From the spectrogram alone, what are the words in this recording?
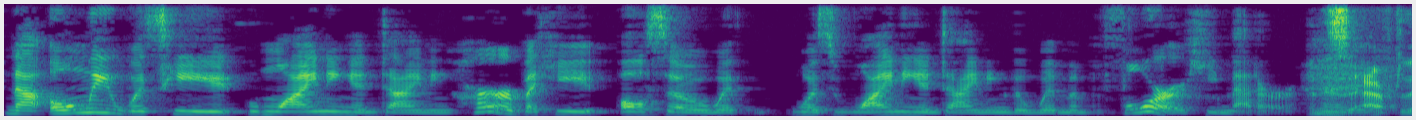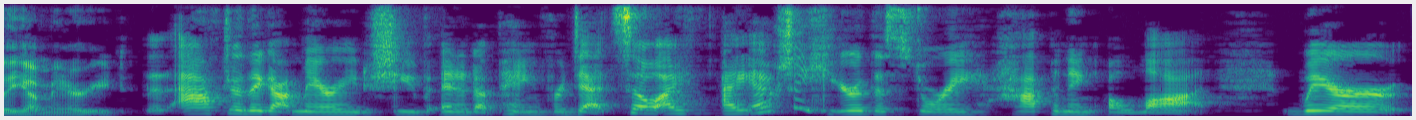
not only was he wining and dining her, but he also with, was wining and dining the women before he met her And this is hmm. after they got married. after they got married, she ended up paying for debt. So I, I actually hear this story happening a lot where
